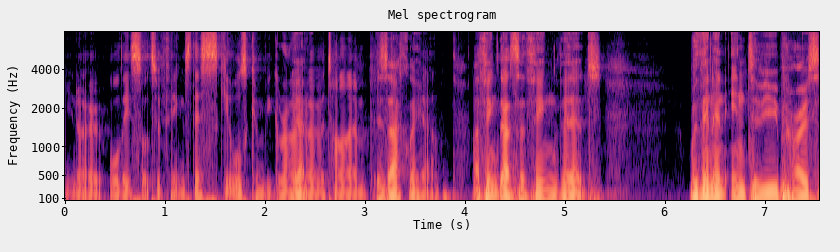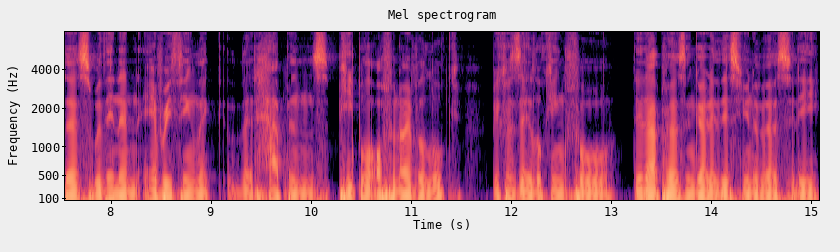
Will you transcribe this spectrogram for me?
you know all these sorts of things their skills can be grown Yeah. over time exactly. yeah I think that's the thing that within an interview process, within an everything that that happens, people often overlook because they're looking for did that person go to this university?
